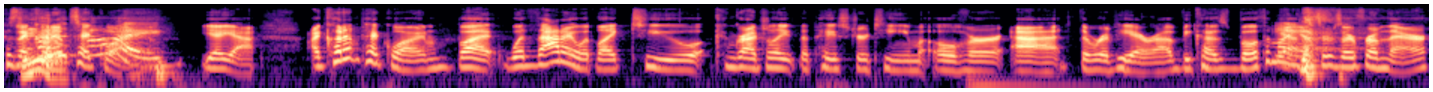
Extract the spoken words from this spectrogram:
because I Do couldn't pick one. Yeah, yeah. I couldn't pick one, but with that, I would like to congratulate the pastry team over at the Riviera because both of my Yes. answers are from there,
